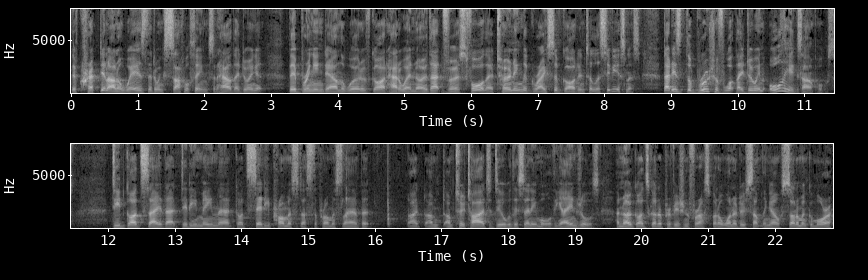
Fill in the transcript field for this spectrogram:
They've crept in unawares. They're doing subtle things. And how are they doing it? They're bringing down the word of God. How do I know that? Verse 4 they're turning the grace of God into lasciviousness. That is the root of what they do in all the examples. Did God say that? Did He mean that? God said He promised us the promised land, but I, am I'm too tired to deal with this anymore. The angels, I know God's got a provision for us, but I want to do something else. Sodom and Gomorrah,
